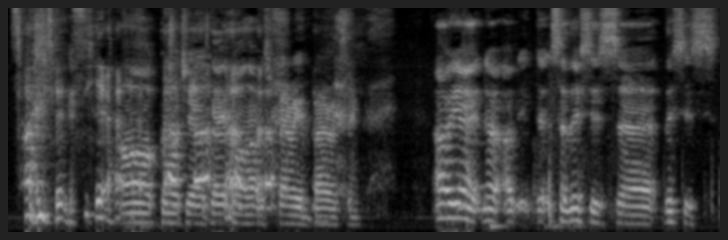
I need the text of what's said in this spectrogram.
Scientists, yeah. Oh god, yeah. Oh, that was very embarrassing. Oh yeah, no. I mean, th- So this is uh, this is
